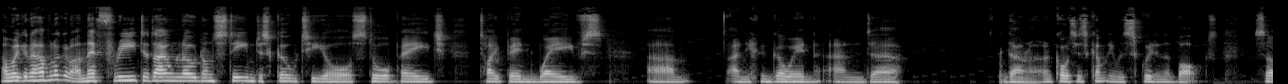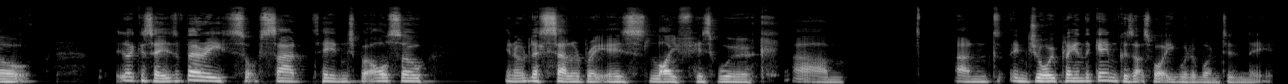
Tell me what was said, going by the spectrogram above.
and we're going to have a look at it. And they're free to download on Steam. Just go to your store page, type in Waves. Um, and you can go in and uh, download. And of course, his company was Squid in the Box. So, like I say, it's a very sort of sad tinge, but also, you know, let's celebrate his life, his work, um, and enjoy playing the game because that's what he would have wanted. In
